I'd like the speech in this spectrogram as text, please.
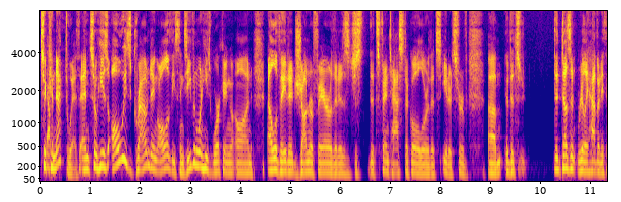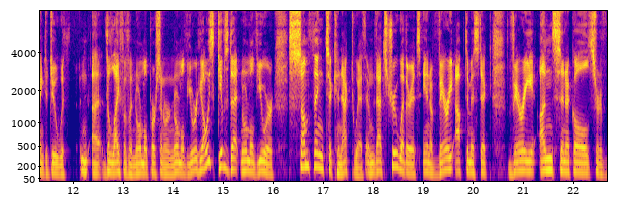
to yep. connect with. And so he's always grounding all of these things, even when he's working on elevated genre fare that is just that's fantastical or that's you know sort of um, that's that doesn't really have anything to do with uh, the life of a normal person or a normal viewer. He always gives that normal viewer something to connect with. And that's true whether it's in a very optimistic, very uncynical, sort of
